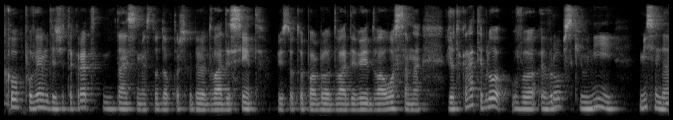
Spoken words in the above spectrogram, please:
tako povem, da že takrat, da sem jaz to doktorsko delo 2010, v bistvu to pa je bilo 2009, 2008, že takrat je bilo v Evropski uniji mislim, da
